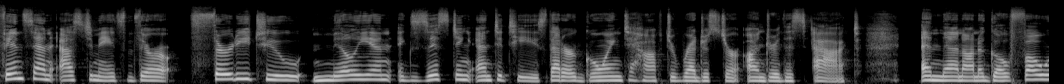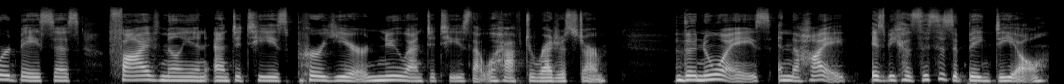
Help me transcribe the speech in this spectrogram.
FinCEN estimates that there are 32 million existing entities that are going to have to register under this act. And then on a go forward basis, 5 million entities per year, new entities that will have to register. The noise and the hype is because this is a big deal.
